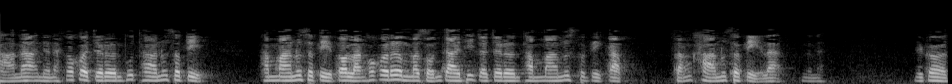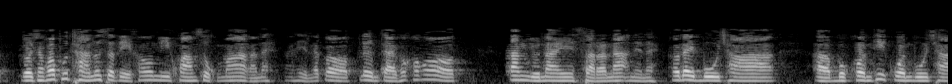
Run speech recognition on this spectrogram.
ฐานะเนี่ยนะเขาก็เจริญพุทธานุสติธรรมานุสติตอนหลังเขาก็เริ่มมาสนใจที่จะเจริญธรรมานุสติกับสังขานุสติแล้วนั่นนะนี่ก็โดยเฉพาะพุทธานุสติเขามีความสุขมากนะเห็นแล้วก็เริ่มใจเพราะเขาก็ตั้งอยู่ในสารณะเนี่ยนะเขาได้บูชาบุคคลที่ควรบูชา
